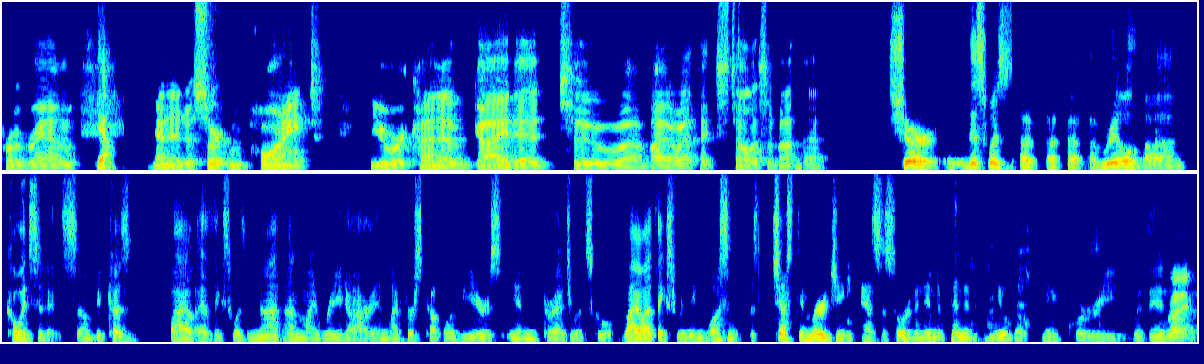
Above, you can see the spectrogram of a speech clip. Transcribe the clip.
program. Yeah. And at a certain point, you were kind of guided to uh, bioethics. Tell us about that. Sure, this was a, a, a- real uh, coincidence um, because bioethics was not on my radar in my first couple of years in graduate school. Bioethics really wasn't, was just emerging as a sort of an independent field of inquiry within Right.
